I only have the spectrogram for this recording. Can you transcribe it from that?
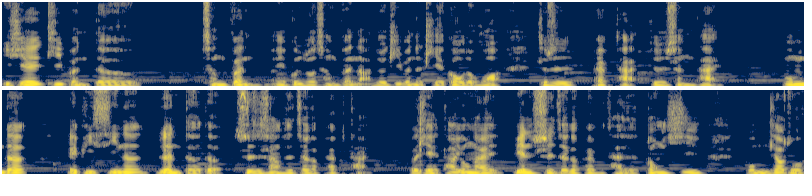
一些基本的成分，也不能说成分啊，就是基本的结构的话，就是 peptide，就是生肽。我们的 APC 呢，认得的事实上是这个 peptide。而且它用来辨识这个 peptide 的东西，我们叫做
